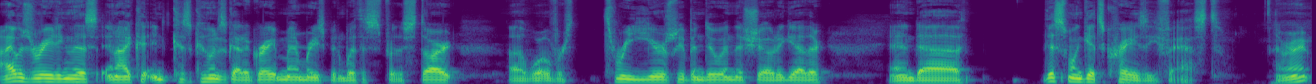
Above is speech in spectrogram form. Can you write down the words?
I was reading this, and I could because Kahuna's got a great memory. He's been with us for the start. Uh, we're over three years we've been doing this show together, and uh, this one gets crazy fast. All right.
